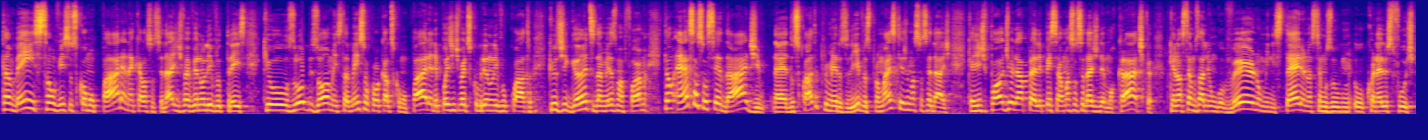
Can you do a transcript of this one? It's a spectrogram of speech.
também são vistos como párea naquela sociedade. A gente vai ver no livro 3 que os lobisomens também são colocados como párea. Depois a gente vai descobrir no livro 4 que os gigantes da mesma forma. Então, essa sociedade sociedade é, dos quatro primeiros livros, por mais que seja uma sociedade que a gente pode olhar para ela e pensar é uma sociedade democrática, porque nós temos ali um governo, um ministério, nós temos o, o Cornelius Fudge,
